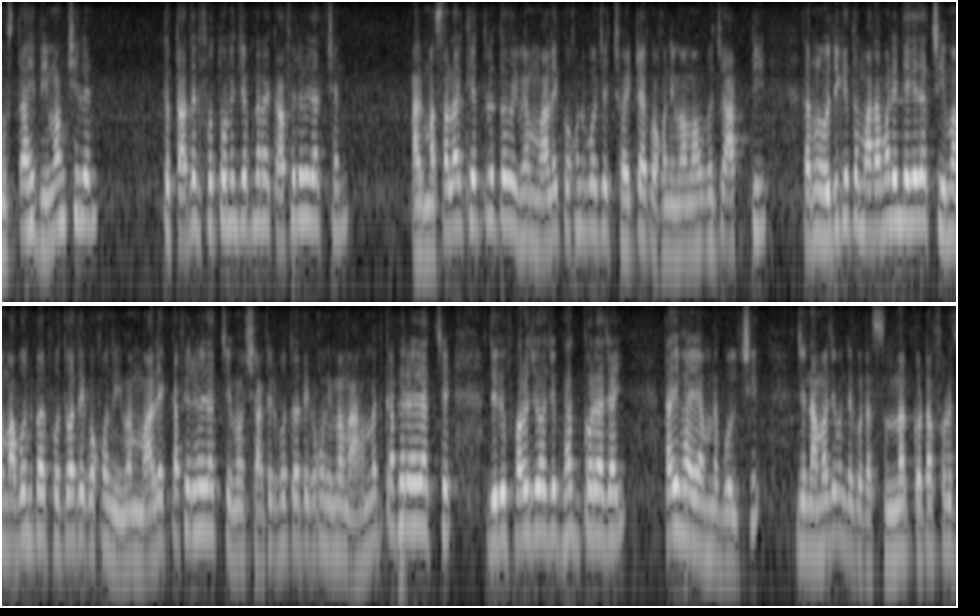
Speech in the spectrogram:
মুস্তাহিদ ইমাম ছিলেন। তো তাদের ফতো অনুযায়ী আপনারা কাফের হয়ে যাচ্ছেন। আর মাসালার ক্ষেত্রে তো ইমাম মালিক কখনো বলছে ছয়টা, কখন ইমাম আহমদ বলছে আটটি। তারপর ওদিকে তো মারামারি লেগে যাচ্ছে, ইমাম আবুনিপার ফতোয়াতে কখন। ইমাম মালিক কাফের হয়ে যাচ্ছে, ইমাম শাফির ফতোয়াতে কখন, ইমাম আহমদ কাফের হয়ে যাচ্ছে। যদি ফরজ ভাগ করা যায় তাই ভাই আমরা বলছি যে নামাজের মধ্যে কটা সুন্নাত, কটা ফরজ,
